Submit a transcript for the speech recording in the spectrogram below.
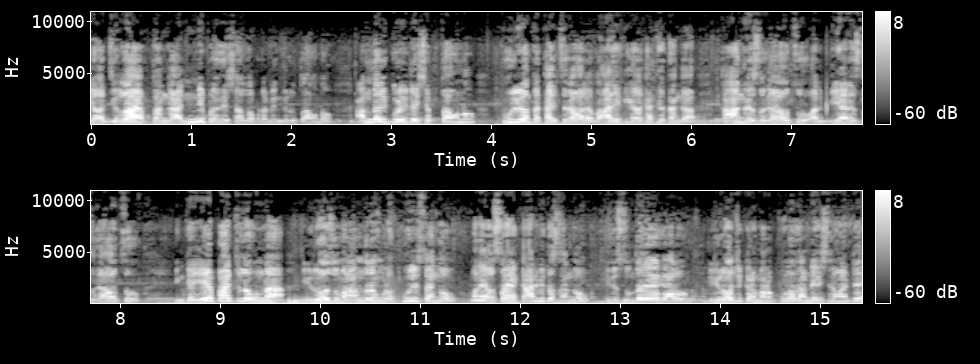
ఇలా జిల్లా వ్యాప్తంగా అన్ని ప్రదేశాల్లో కూడా మేము తిరుగుతా ఉన్నాం. అందరికి కూడా ఇదే చెప్తా ఉన్నాం. కూలీలంతా కలిసి రావాలి. రాజకీయాలకు అతీతంగా కాంగ్రెస్ కావచ్చు అది బీఆర్ఎస్ కావచ్చు ఇంకా ఏ పార్టీలో ఉన్నా ఈ రోజు మన అందరం కూడా కూలీ సంఘం మన వ్యవసాయ కార్మిక సంఘం. ఇది సుందరయ్య గారు ఈ రోజు ఇక్కడ మనం పూలదండ వేసినామంటే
